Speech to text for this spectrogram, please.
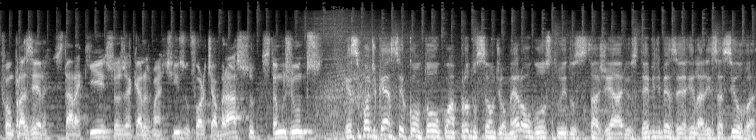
Foi um prazer estar aqui. Sou José Carlos Martins, um forte abraço. Estamos juntos. Esse podcast contou com a produção de Homero Augusto e dos estagiários David Bezerra e Larissa Silva.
